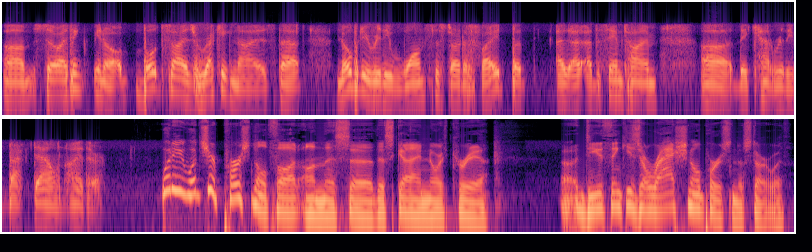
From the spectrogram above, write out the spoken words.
Um, so I think you know both sides recognize that nobody really wants to start a fight, but at, at the same time uh, they can't really back down either. What do you, what's your personal thought on this uh, this guy in North Korea? Uh, do you think he's a rational person to start with?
